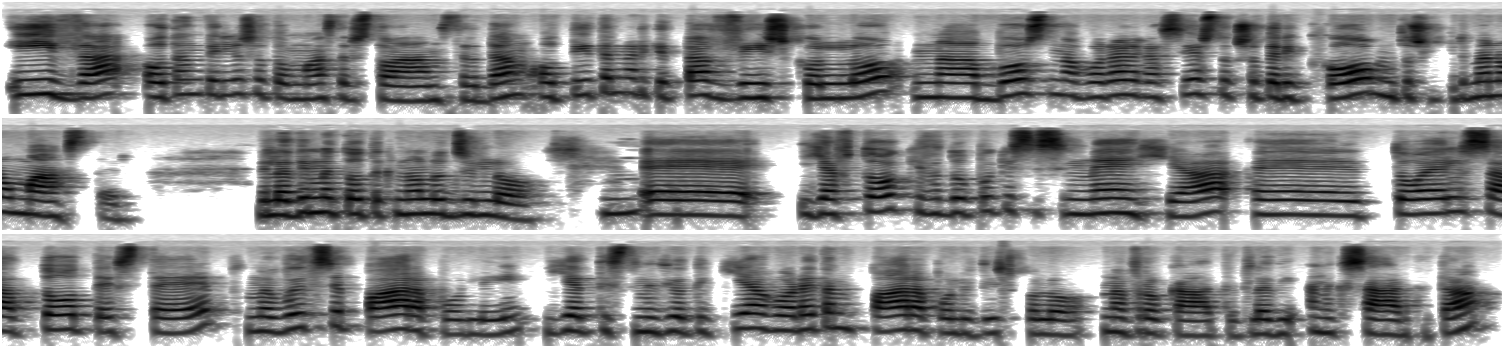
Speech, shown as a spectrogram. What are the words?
είδα, όταν τελείωσα το μάστερ στο Άμστερνταμ, ότι ήταν αρκετά δύσκολο να μπω στην αγορά εργασίας στο εξωτερικό με το συγκεκριμένο μάστερ δηλαδή με το technology law. Ε, γι' αυτό και θα το πω και στη συνέχεια, ε, το ELSA τότε STEP με βοήθησε πάρα πολύ, γιατί στην ιδιωτική αγορά ήταν πάρα πολύ δύσκολο να βρω κάτι, δηλαδή ανεξάρτητα.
